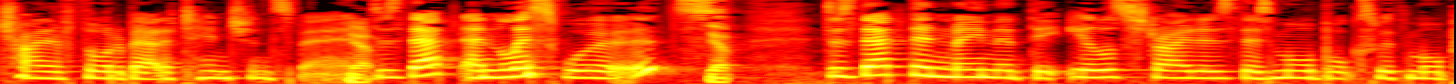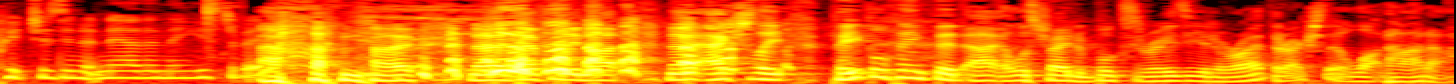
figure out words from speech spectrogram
train of thought about attention span, Yep. does that, and less words, Yep. Does that then mean that the illustrators, there's more books with more pictures in it now than there used to be? no, no, definitely not. No, actually, people think that uh, illustrated books are easier to write. They're actually a lot harder.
